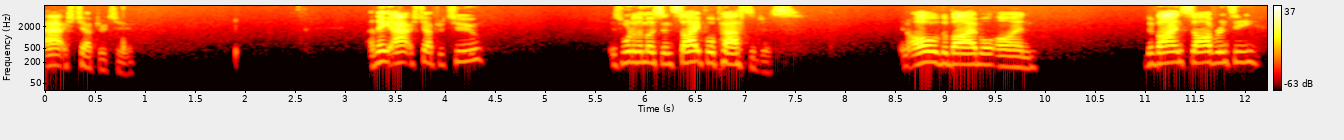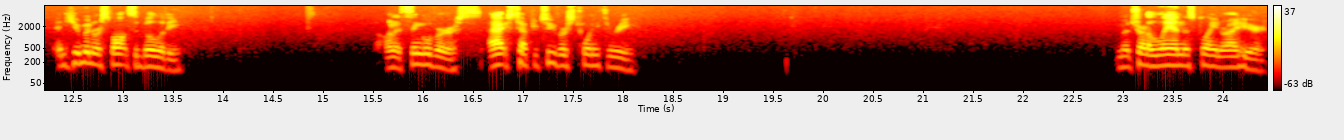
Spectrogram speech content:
Acts chapter 2. I think Acts chapter 2 is one of the most insightful passages in all of the Bible on divine sovereignty and human responsibility on a single verse Acts chapter 2, verse 23. I'm going to try to land this plane right here.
